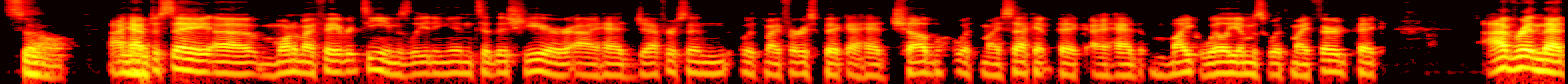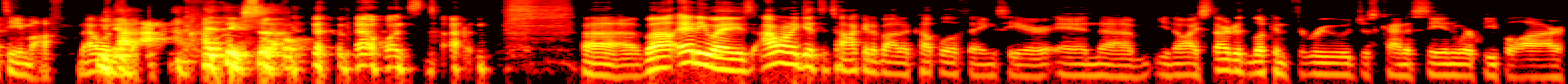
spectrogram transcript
So I yeah. have to say, uh, one of my favorite teams leading into this year, I had Jefferson with my first pick. I had Chubb with my second pick. I had Mike Williams with my third pick. I've written that team off. That one's yeah, I think so. that one's done. Uh, well, anyways, I want to get to talking about a couple of things here, and um, you know, I started looking through, just kind of seeing where people are.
